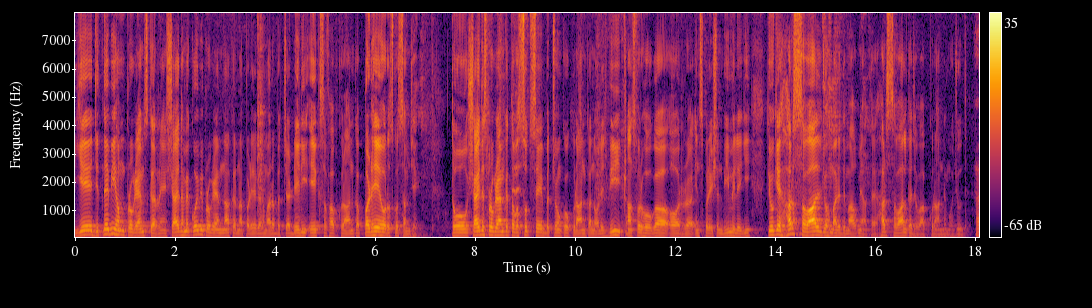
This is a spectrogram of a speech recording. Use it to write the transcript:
یہ جتنے بھی ہم پروگرامز کر رہے ہیں شاید ہمیں کوئی بھی پروگرام نہ کرنا پڑے اگر ہمارا بچہ ڈیلی ایک صفحہ قرآن کا پڑھے اور اس کو سمجھے۔ تو شاید اس پروگرام کے توسط سے بچوں کو قرآن کا نالج بھی ٹرانسفر ہوگا اور انسپریشن بھی ملے گی۔ کیونکہ ہر سوال جو ہمارے دماغ میں آتا ہے ہر سوال کا جواب قرآن میں موجود ہے۔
